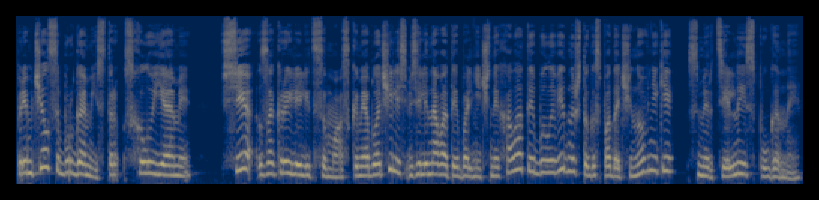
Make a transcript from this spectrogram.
Примчался бургомистр с халуями. Все закрыли лица масками, облачились в зеленоватые больничные халаты, и было видно, что господа чиновники смертельно испуганы.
